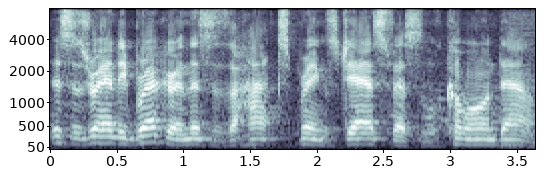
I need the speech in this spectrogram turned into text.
This is Randy Brecker, and this is the Hot Springs Jazz Festival. Come on down.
